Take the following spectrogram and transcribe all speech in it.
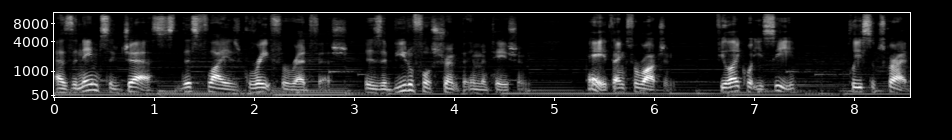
As the name suggests, this fly is great for redfish. It is a beautiful shrimp imitation. Hey, thanks for watching. If you like what you see, please subscribe.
